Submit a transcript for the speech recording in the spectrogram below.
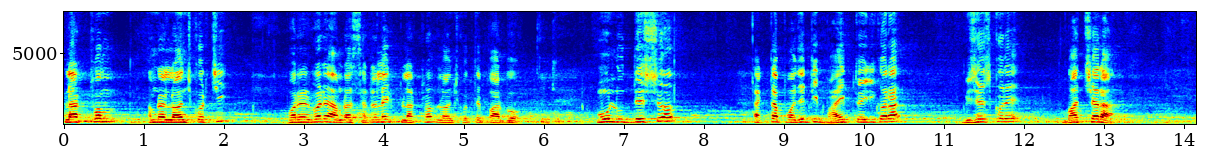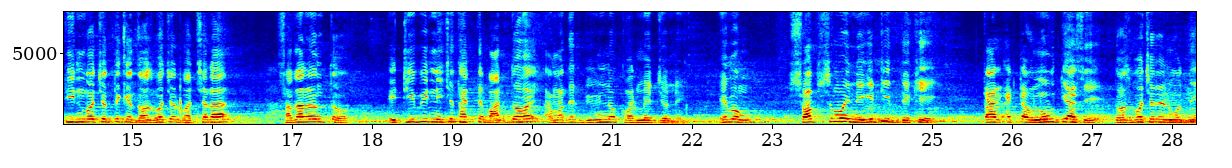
প্ল্যাটফর্ম আমরা লঞ্চ করছি পরের বারে আমরা স্যাটেলাইট প্ল্যাটফর্ম লঞ্চ করতে পারব। মূল উদ্দেশ্য একটা পজিটিভ ভাইব তৈরি করা বিশেষ করে বাচ্চারা তিন বছর থেকে দশ বছর বাচ্চারা সাধারণত এই টিভির নিচে থাকতে বাধ্য হয় আমাদের বিভিন্ন কর্মের জন্যে এবং সবসময় নেগেটিভ দেখে তার একটা অনুভূতি আসে দশ বছরের মধ্যে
